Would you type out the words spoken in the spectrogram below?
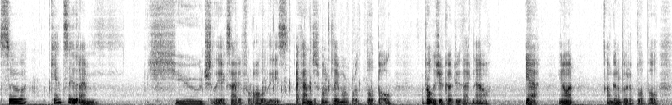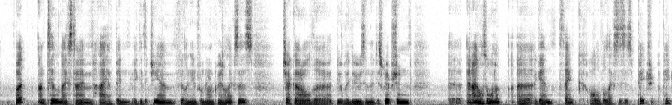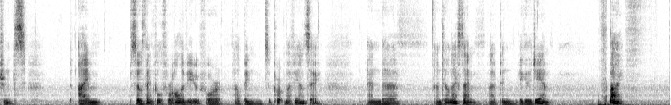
So, can't say that I'm hugely excited for all of these. I kind of just want to play more Blood Bowl. I probably should go do that now. Yeah, you know what? I'm gonna boot up Blood Bowl. But until next time, I have been Viggih the GM, filling in for Norn Queen Alexis. Check out all the doobly doos in the description. Uh, and I also want to, uh, again, thank all of Alexis's Patreon patrons. I'm so thankful for all of you for helping support my fiance. And uh, until next time, I've been Viggih the GM. Bye.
